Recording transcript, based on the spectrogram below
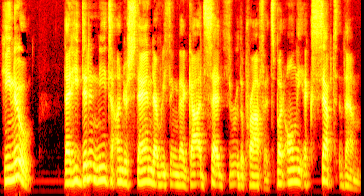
He knew that he didn't need to understand everything that God said through the prophets, but only accept them,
